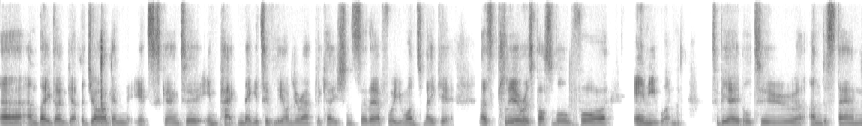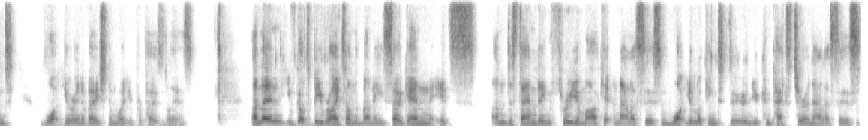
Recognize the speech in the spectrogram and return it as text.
uh, and they don't get the jargon, it's going to impact negatively on your application. So therefore, you want to make it as clear as possible for anyone to be able to understand what your innovation and what your proposal is. And then you've got to be right on the money. So again, it's understanding through your market analysis and what you're looking to do and your competitor analysis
